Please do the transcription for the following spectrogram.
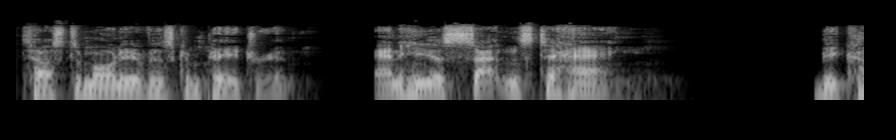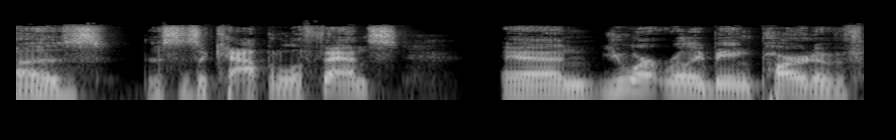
testimony of his compatriot, and he is sentenced to hang because this is a capital offense, and you weren't really being part of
